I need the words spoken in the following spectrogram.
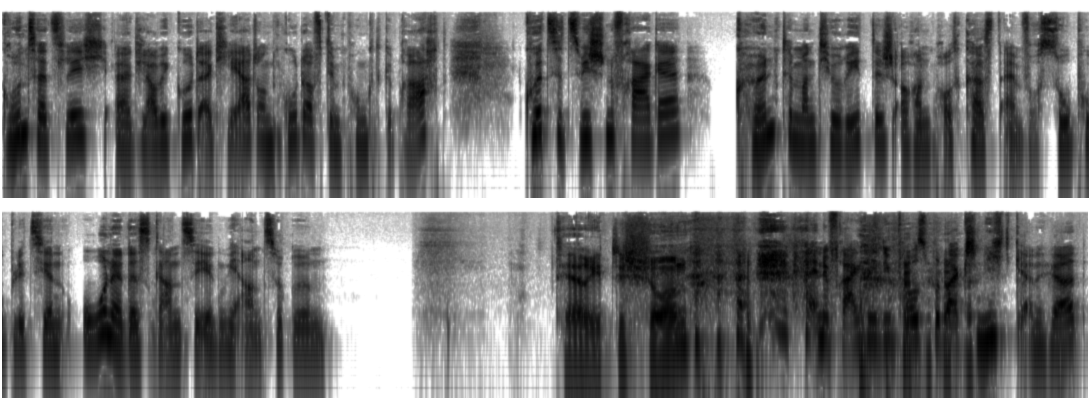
grundsätzlich, äh, glaube ich, gut erklärt und gut auf den Punkt gebracht. Kurze Zwischenfrage. Könnte man theoretisch auch einen Podcast einfach so publizieren, ohne das Ganze irgendwie anzurühren? Theoretisch schon. Eine Frage, die die Post-Production nicht gerne hört.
